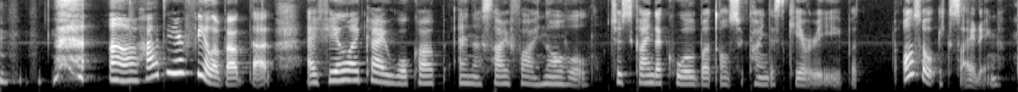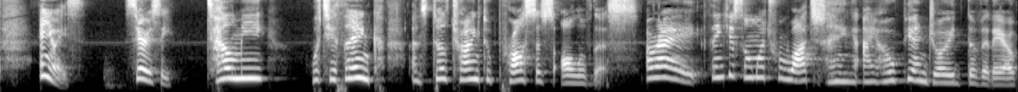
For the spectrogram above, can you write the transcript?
uh, how do you feel about that? I feel like I woke up in a sci fi novel, which is kind of cool, but also kind of scary, but also exciting. Anyways, seriously, tell me what you think. I'm still trying to process all of this. Alright, thank you so much for watching. I hope you enjoyed the video.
